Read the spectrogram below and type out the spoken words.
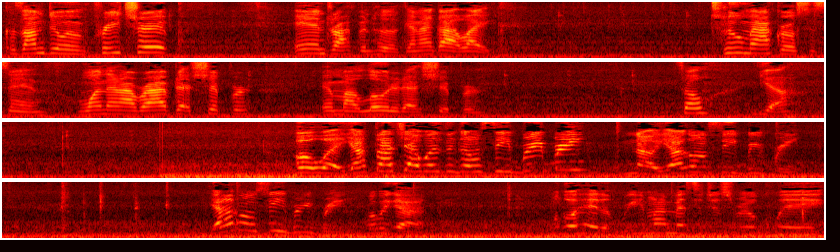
Cause I'm doing pre-trip and dropping hook. And I got like two macros to send. One that I arrived at shipper and my loaded at shipper. So yeah. Oh wait, y'all thought y'all wasn't gonna see Bree Bree? No, y'all gonna see Bree Bree. Y'all gonna see Bree Bree. What we got? I'm gonna go ahead and read my messages real quick.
